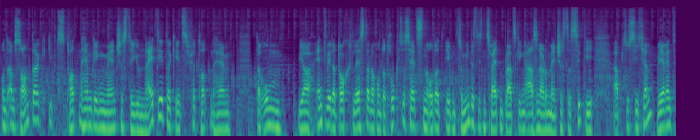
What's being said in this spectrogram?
Und am Sonntag gibt es Tottenham gegen Manchester United. Da geht es für Tottenham darum, ja, entweder doch Leicester noch unter Druck zu setzen oder eben zumindest diesen zweiten Platz gegen Arsenal und Manchester City abzusichern, während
